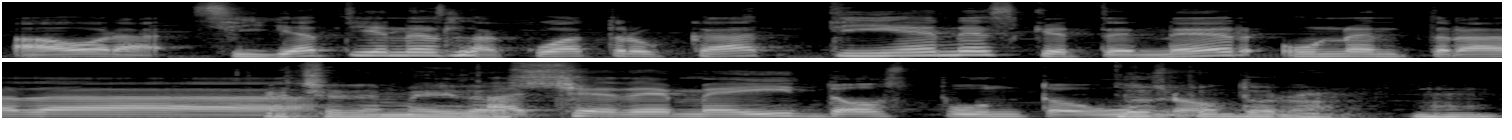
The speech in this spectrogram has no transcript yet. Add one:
Ahora, si ya tienes la 4K, tienes que tener una entrada HDMI 2.1.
